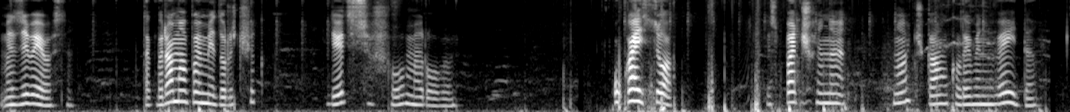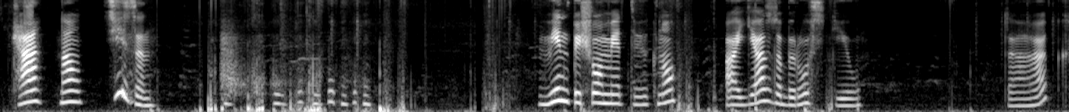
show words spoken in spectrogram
ми з'явилися. Так, беремо помідорчик. Дивіться, що ми робимо. Окей, все. Диспетчене. Ну, чекаємо, коли він вийде. Channel Season. Він пішов мити вікно, а я заберу стіл. Так.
